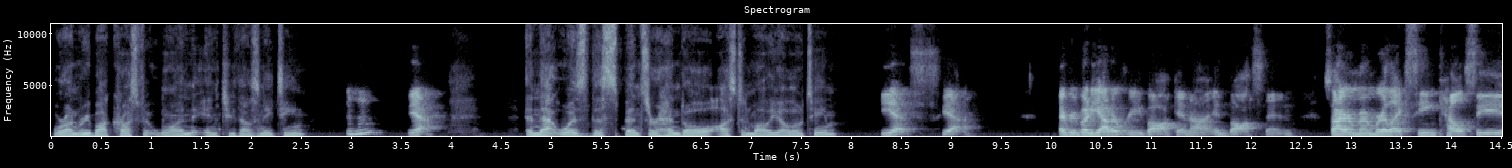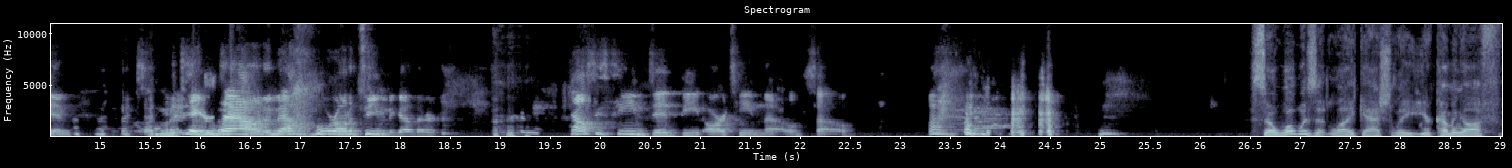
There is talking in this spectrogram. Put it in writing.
were on Reebok CrossFit One in 2018, yeah. and that was the Spencer Hendel Austin Malleolo team. Yes, yeah. Everybody out of Reebok in uh, in Boston. So I remember like seeing Kelsey and I was like, I'm gonna take her down, and now we're on a team together. Kelsey's team did beat our team though, so So what was it like, Ashleigh? You're coming off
